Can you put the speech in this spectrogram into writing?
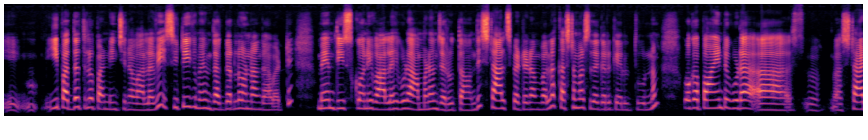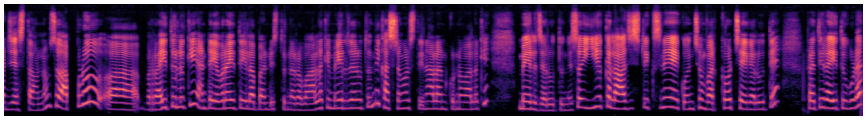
ఈ- ఈ పద్ధతిలో పండించిన వాళ్ళవి. సిటీకి మేము దగ్గరలో ఉన్నాం ఉన్నాం కాబట్టి మేము తీసుకొని వాళ్ళకి కూడా అమ్మడం జరుగుతూ ఉంది. స్టాల్స్ పెట్టడం వల్ల కస్టమర్స్ దగ్గరికి వెళ్తూ ఉన్నాం. ఒక పాయింట్ కూడా స్టార్ట్ చేస్తూ ఉన్నాం. సో అప్పుడు రైతులకి అంటే ఎవరైతే ఇలా పండిస్తున్నారో వాళ్ళకి మేలు జరుగుతుంది. కస్టమర్స్ తినాలనుకున్న వాళ్ళకి మేలు జరుగుతుంది. సో ఈ యొక్క లాజిస్టిక్స్నే కొంచెం వర్కౌట్ చేయగలిగితే ప్రతి రైతు కూడా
